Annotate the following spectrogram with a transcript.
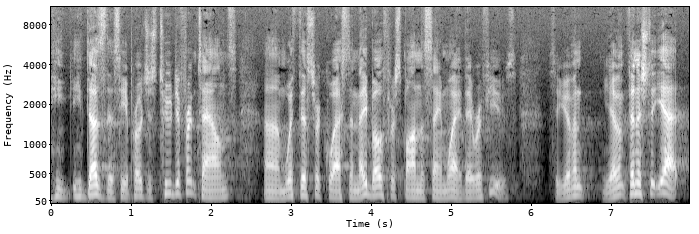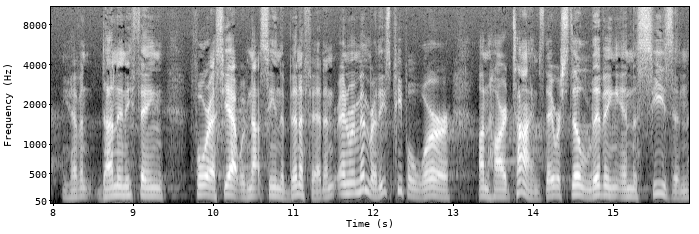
he, he does this. He approaches two different towns um, with this request, and they both respond the same way. They refuse. So you haven't, you haven't finished it yet. You haven't done anything for us yet. We've not seen the benefit. And, and remember, these people were on hard times. They were still living in the season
